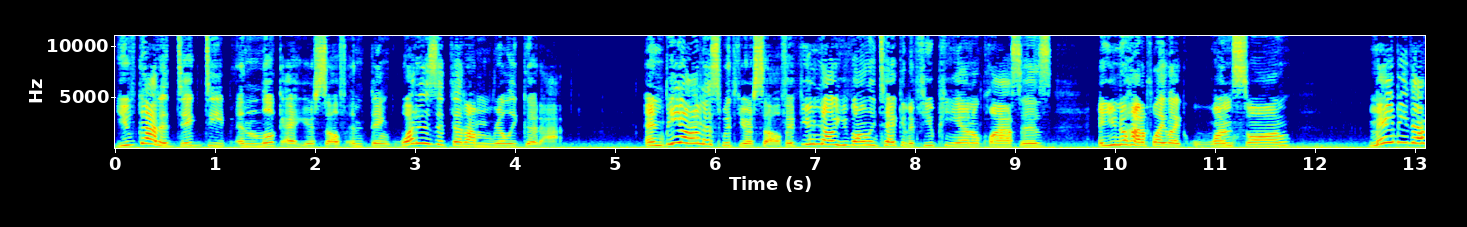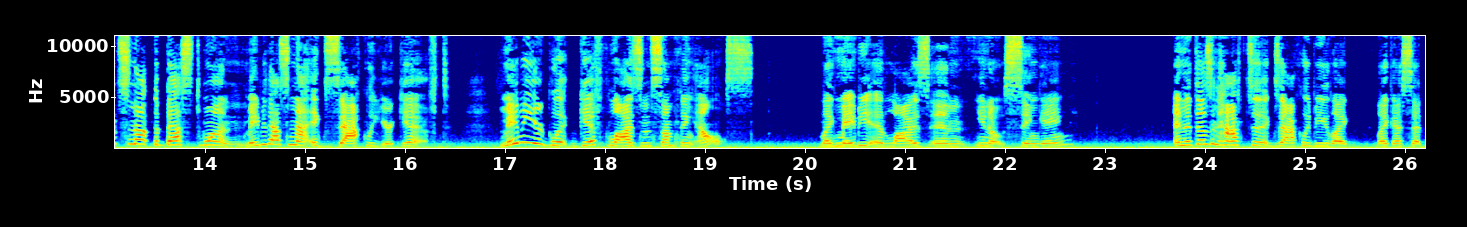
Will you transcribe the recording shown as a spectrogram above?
You've got to dig deep and look at yourself and think, what is it that I'm really good at? And be honest with yourself. If you know you've only taken a few piano classes and you know how to play like one song, Maybe that's not the best one. Maybe that's not exactly your gift. Maybe your gift lies in something else. Like maybe it lies in, you know, singing. And it doesn't have to exactly be like like I said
